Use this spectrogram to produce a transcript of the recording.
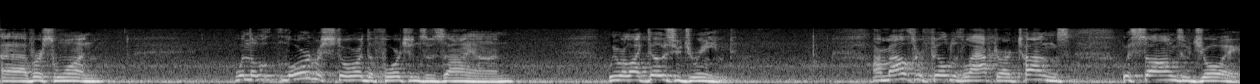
uh, verse 1. When the Lord restored the fortunes of Zion, we were like those who dreamed. Our mouths were filled with laughter, our tongues with songs of joy.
